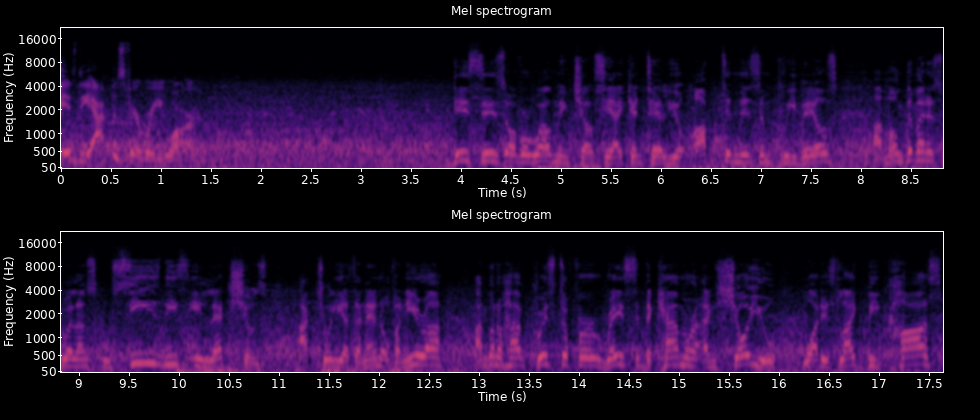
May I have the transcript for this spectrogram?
is the atmosphere where you are? This is overwhelming, Chelsea. I can tell you optimism prevails among the Venezuelans who see these elections actually as an end of an era. I'm going to have Christopher race the camera and show you what it's like because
